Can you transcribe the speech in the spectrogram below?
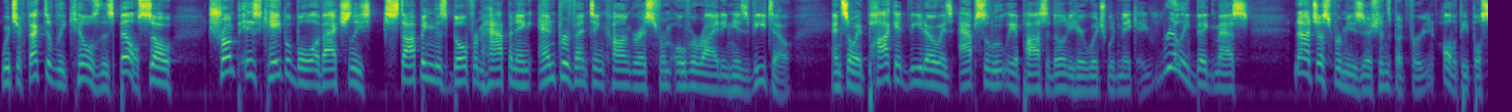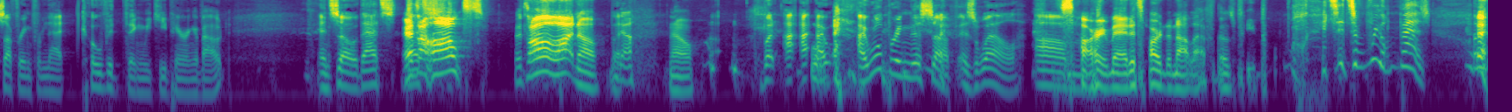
which effectively kills this bill. So Trump is capable of actually stopping this bill from happening and preventing Congress from overriding his veto. And so a pocket veto is absolutely a possibility here, which would make a really big mess, not just for musicians, but for you know, all the people suffering from that COVID thing we keep hearing about. And so that's, it's a that's- hoax. It's all a lot. No, But- no. no. But I, I, I, I will bring this up as well. Um, Sorry, man. It's hard to not laugh at those people. It's it's a real mess. I mean,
